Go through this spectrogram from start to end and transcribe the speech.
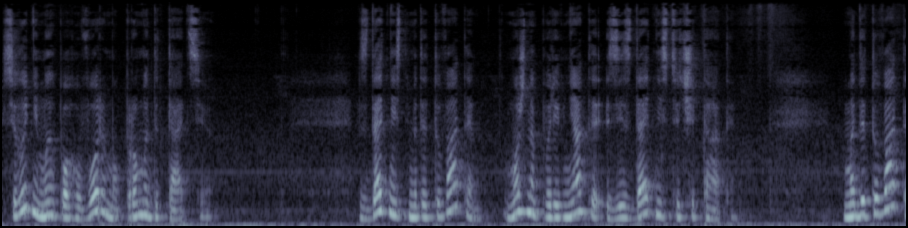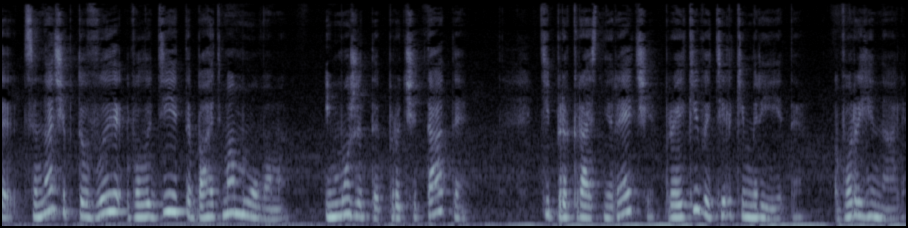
Сьогодні ми поговоримо про медитацію. Здатність медитувати можна порівняти зі здатністю читати. Медитувати це начебто ви володієте багатьма мовами і можете прочитати ті прекрасні речі, про які ви тільки мрієте в оригіналі.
